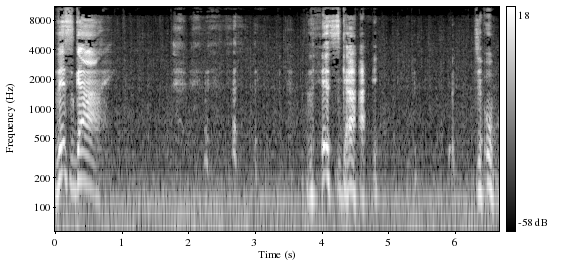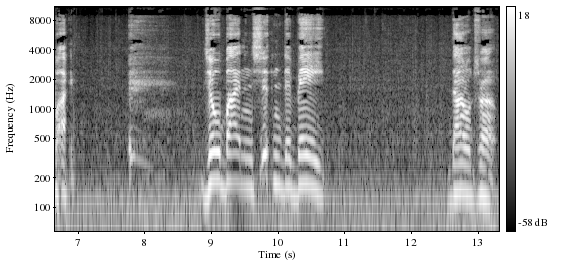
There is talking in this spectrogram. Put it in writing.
this guy, this guy Joe Biden. Joe Biden shouldn't debate Donald Trump.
